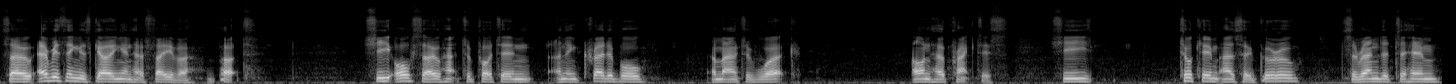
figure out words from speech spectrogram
So everything is going in her favor, but she also had to put in an incredible amount of work on her practice. She took him as her guru, surrendered to him,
